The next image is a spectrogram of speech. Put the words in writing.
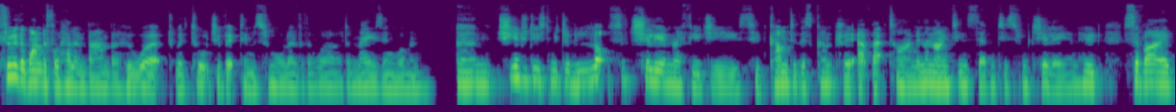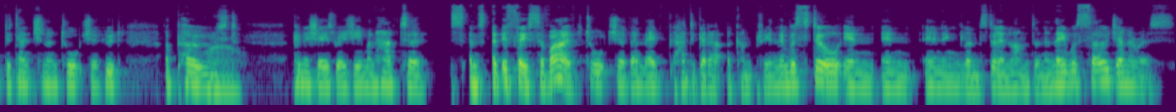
through the wonderful Helen Bamber, who worked with torture victims from all over the world. Amazing woman. um, she introduced me to lots of Chilean refugees who'd come to this country at that time in the 1970s from Chile and who'd survived detention and torture, who'd opposed Wow. Pinochet's regime and had to. And if they survived torture, then they had to get out of the country, and they were still in in in England, still in London, and they were so generous,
